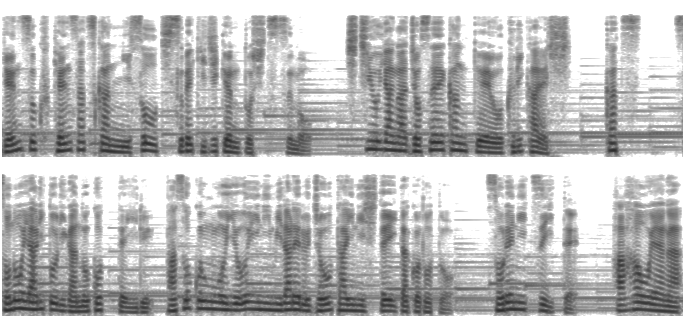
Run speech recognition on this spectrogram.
原則検察官に送致すべき事件としつつも父親が女性関係を繰り返しかつそのやり取りが残っているパソコンを容易に見られる状態にしていたこととそれについて母親が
